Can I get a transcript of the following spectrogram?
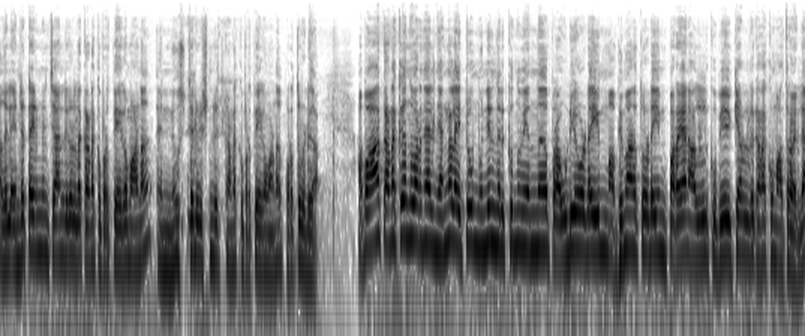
അതിൽ എന്റർടൈൻമെന്റ് ചാനലുകളുടെ കണക്ക് പ്രത്യേകമാണ്. ന്യൂസ് ടെലിവിഷന്റെ കണക്ക് പ്രത്യേകമാണ്. പുറത്തുവിടുക. അപ്പോൾ ആ കണക്ക് എന്ന് പറഞ്ഞാൽ ഞങ്ങൾ ഏറ്റവും മുന്നിൽ നിൽക്കുന്നു എന്ന് പ്രൗഢിയോടെയും അഭിമാനത്തോടെയും പറയാൻ ആളുകൾക്ക് ഉപയോഗിക്കാനുള്ള ഒരു കണക്ക് മാത്രമല്ല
